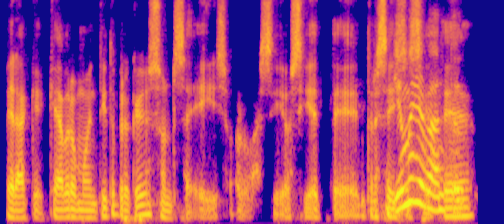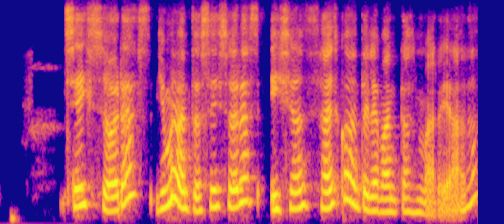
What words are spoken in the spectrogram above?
Espera, que, que abro un momentito, pero creo que son seis o algo así, o siete, entre seis Yo y me siete. levanto seis horas. Yo me levanto seis horas y son, ¿sabes cuando te levantas mareada?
